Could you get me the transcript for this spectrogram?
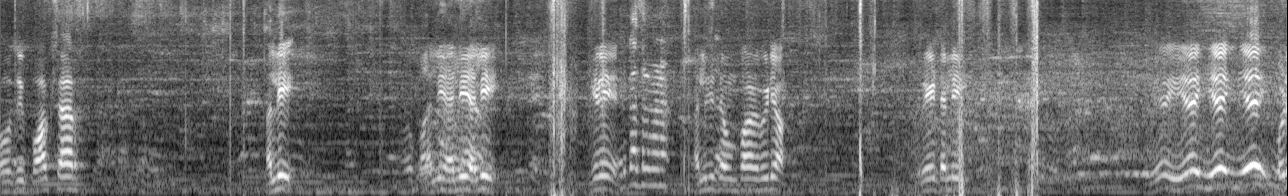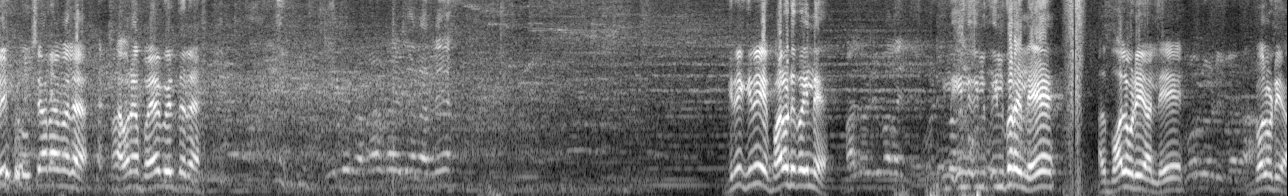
ಓ ದಿ ಬಾಕ್ಸರ್. ಅಲ್ಲಿ. ಅಲ್ಲಿ ಅಲ್ಲಿ ಅಲ್ಲಿ. ಗಿರಿ ಅಲ್ಲಿ ವಿಡಿಯೋ ಗ್ರೇಟ್ ಅಲ್ಲಿ. ಏ ಏ ಏ ಏ ಹೊಡಿ ಹುಷಾರ ಆಮೇಲೆ ಅವನೇ ಭಯ ಬೀಳ್ತಾರೆ ಗಿರಿ ಗಿರಿ ಬಾಲ್ ಹೊಡಿ ಬಾ ಇಲ್ಲಿ. ಇಲ್ಲಿ ಇಲ್ಲಿ- ಇಲ್ಲಿ ಇಲ್ಲಿ ಬರ ಇಲ್ಲಿ. ಅದು ಬಾಲ್ ಹೊಡಿಯ ಅಲ್ಲಿ? ಬಾಲ್ ಹೊಡಿಯ?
